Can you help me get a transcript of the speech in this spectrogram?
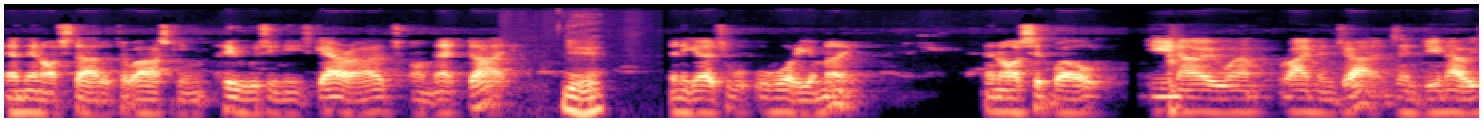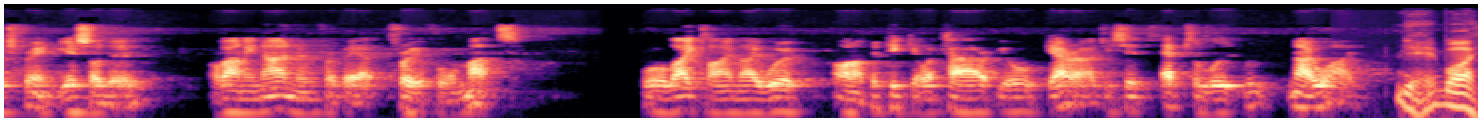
And then I started to ask him who was in his garage on that day. Yeah. And he goes, Well, what do you mean? And I said, Well, you know um, Raymond Jones? And do you know his friend? Yes, I do. I've only known them for about three or four months. Well, they claim they work on a particular car at your garage. He said, Absolutely no way. Yeah, why?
